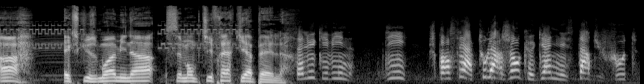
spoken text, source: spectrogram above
Ah, excuse-moi, Mina, c'est mon petit frère qui appelle. Salut Kevin, dis, je pensais à tout l'argent que gagnent les stars du foot.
